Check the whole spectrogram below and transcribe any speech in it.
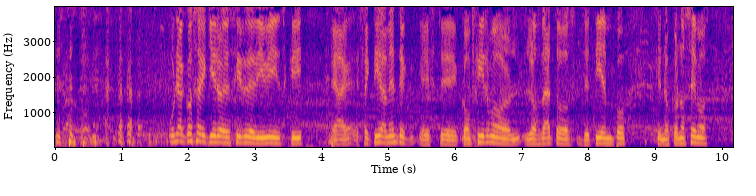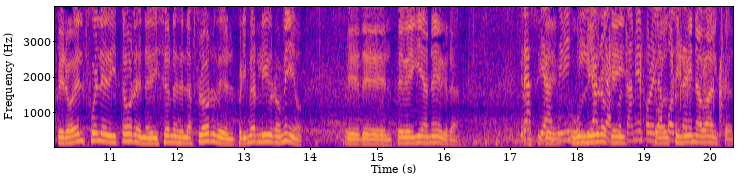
Una cosa que quiero decir de Divinsky, eh, efectivamente este, confirmo los datos de tiempo que nos conocemos, pero él fue el editor en Ediciones de la Flor del primer libro mío, eh, del TV Guía Negra. Gracias, Divinsky, un libro gracias que por- hizo también por el con aporte. Silvina Balker.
